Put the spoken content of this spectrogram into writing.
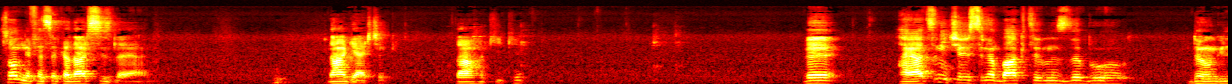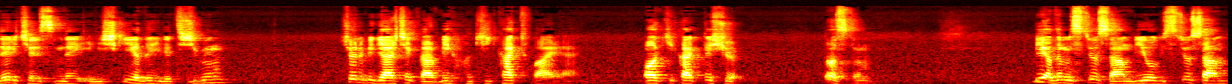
son nefese kadar sizle yani. Daha gerçek, daha hakiki. Ve hayatın içerisine baktığımızda bu döngüler içerisinde ilişki ya da iletişimin şöyle bir gerçek var, bir hakikat var yani. O hakikat de şu. Dostum, bir adım istiyorsan, bir yol istiyorsan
